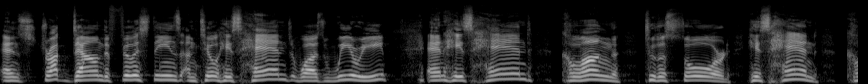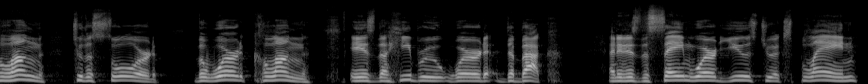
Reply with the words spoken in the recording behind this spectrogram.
and struck down the Philistines until his hand was weary and his hand clung to the sword. His hand clung to the sword. The word clung is the Hebrew word debak, and it is the same word used to explain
